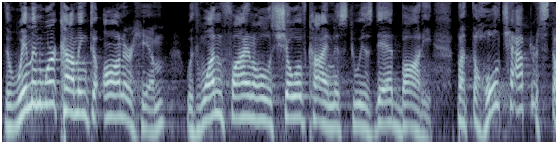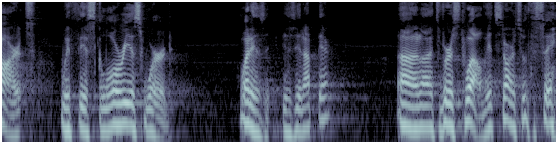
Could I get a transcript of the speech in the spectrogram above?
The women were coming to honor him with one final show of kindness to his dead body. But the whole chapter starts with this glorious word. What is it? Is it up there? Uh, no, it's verse 12. It starts with the same,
